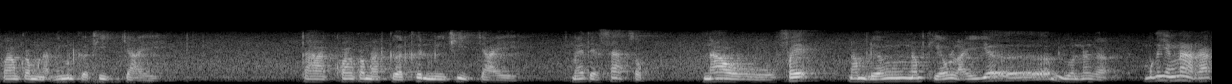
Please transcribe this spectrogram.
ความกำหนัดนี้มันเกิดที่ใจ ถ้าความกำหนัดเกิดขึ้นมีที่ใจ แม้แต่ซากศพเน่าเฟะน้ำเหลืองน้ำเขียวไหลเยอะอยู่นั่นก็มันก็ยังน่ารัก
